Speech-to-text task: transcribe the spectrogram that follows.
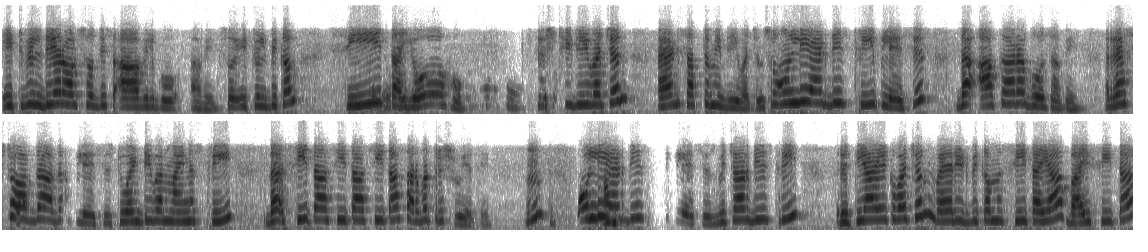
it will there also this आ will go away so it will become सीतयोः। षष्ठी द्विवचन एण्ड् सप्तमी द्विवचन। So only at these three places the आकार goes away rest of the other places twenty one minus three the Sita Sita Sita सर्वत्र श्रूयते। Only at these places. Which are these three? Tritiya ekvachan where it becomes sitaya by sita.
